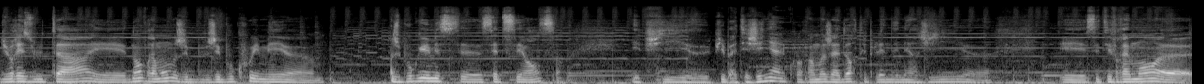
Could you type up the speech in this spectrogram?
du résultat. Et non, vraiment, j'ai beaucoup aimé, euh, j'ai beaucoup aimé ce- cette séance. Et puis, euh, puis bah, t'es génial, quoi. Enfin, moi, j'adore, t'es pleine d'énergie. euh, et c'était vraiment, euh,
